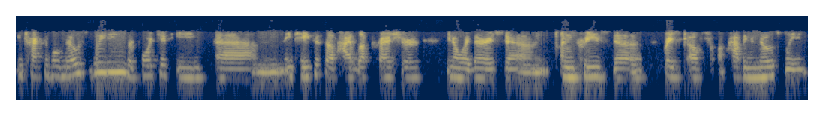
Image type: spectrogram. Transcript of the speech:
intractable nose bleeding reported in um, in cases of high blood pressure, you know, where there is um, an increased uh, risk of, of having a nosebleed.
